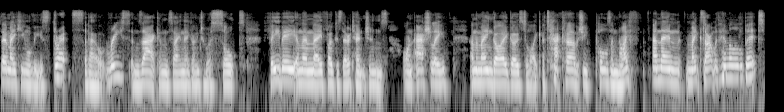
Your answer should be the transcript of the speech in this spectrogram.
they're making all these threats about Reese and Zach and saying they're going to assault Phoebe, and then they focus their attentions on Ashley. And the main guy goes to like attack her, but she pulls a knife and then makes out with him a little bit.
